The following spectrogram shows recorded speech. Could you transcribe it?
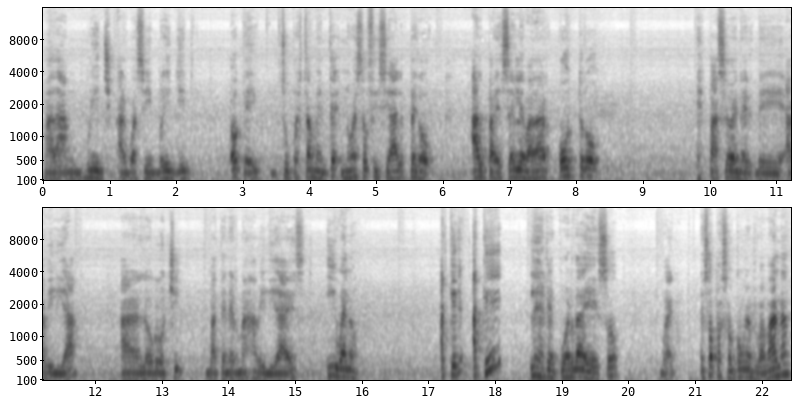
Madame Bridge, algo así, Bridget. Ok, supuestamente no es oficial, pero al parecer le va a dar otro espacio de, habilidad a Orochi. Va a tener más habilidades. Y bueno, ¿a qué, ¿a qué les recuerda eso? Bueno, eso pasó con el Ravana.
